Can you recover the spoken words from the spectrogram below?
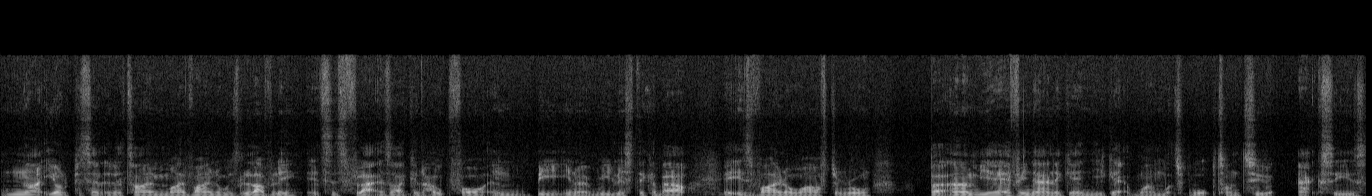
90 odd percent of the time, my vinyl is lovely. It's as flat as I could hope for and be, you know, realistic about. It is vinyl after all. But um, yeah, every now and again you get one what's warped onto axes.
